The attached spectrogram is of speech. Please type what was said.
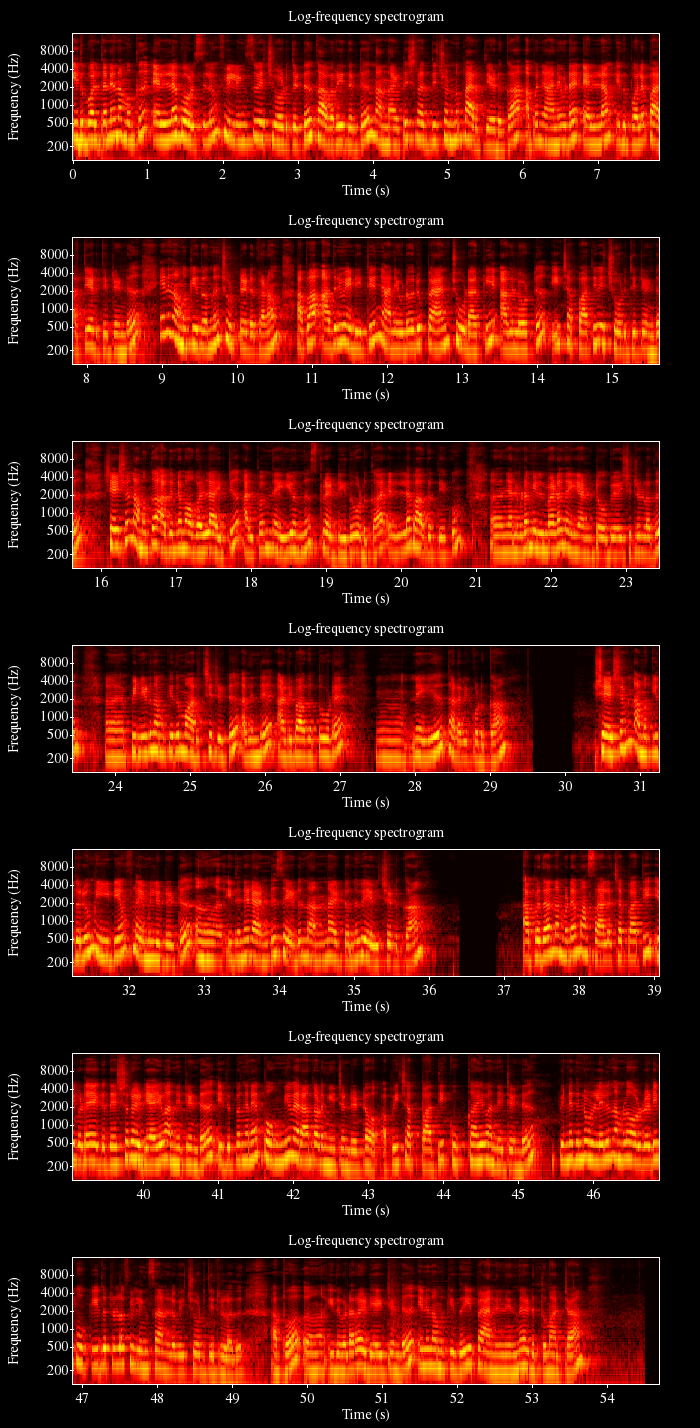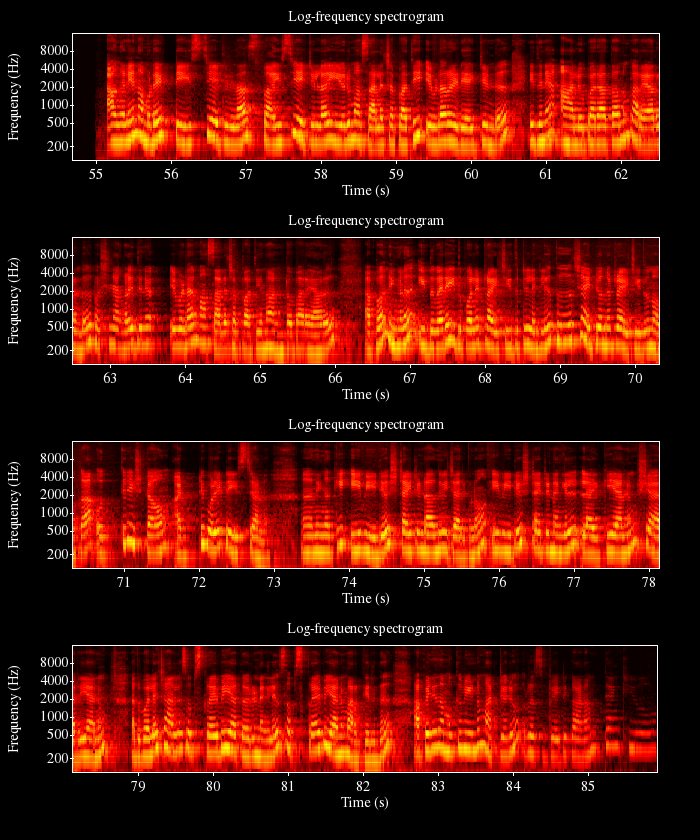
ഇതുപോലെ തന്നെ നമുക്ക് എല്ലാ ബോൾസിലും ഫില്ലിങ്സ് വെച്ച് കൊടുത്തിട്ട് കവർ ചെയ്തിട്ട് നന്നായിട്ട് ശ്രദ്ധിച്ചൊന്ന് പരത്തിയെടുക്കുക. അപ്പോൾ ഞാനിവിടെ എല്ലാം ഇതുപോലെ പരത്തിയെടുത്തിട്ടുണ്ട്. ഇനി നമുക്കിതൊന്ന് ചുട്ടെടുക്കണം. അപ്പോൾ അതിന് വേണ്ടിയിട്ട് ഞാനിവിടെ ഒരു പാൻ ചൂടാക്കി അതിലോട്ട് ഈ ചപ്പാത്തി വെച്ച് കൊടുത്തിട്ടുണ്ട്. ശേഷം നമുക്ക് അതിന്റെ മുകളിലായിട്ട് അല്പം നെയ്യ് ഒന്ന് സ്പ്രെഡ് ചെയ്ത് കൊടുക്കുക. എല്ലാ ഭാഗത്തേക്കും ഞാനിവിടെ മിൽമയുടെ നെയ്യാണ് കേട്ടോ ഉപയോഗിച്ചിട്ടുള്ളത്. പിന്നീട് നമുക്കിത് മറിച്ചിട്ടിട്ട് അതിന്റെ അടിഭാഗത്തൂടെ നെയ്യ് തടവി കൊടുക്കുക ശേഷം നമുക്കിതൊരു മീഡിയം ഫ്ലെയിമിലിട്ടിട്ട് ഇതിന്റെ രണ്ട് സൈഡും നന്നായിട്ടൊന്ന് വേവിച്ചെടുക്കാം. അപ്പോൾ ഇതാ നമ്മുടെ മസാല ചപ്പാത്തി ഇവിടെ ഏകദേശം റെഡിയായി വന്നിട്ടുണ്ട്. ഇതിപ്പോൾ ഇങ്ങനെ പൊങ്ങി വരാൻ തുടങ്ങിയിട്ടുണ്ട് കേട്ടോ. അപ്പോൾ ഈ ചപ്പാത്തി കുക്കായി വന്നിട്ടുണ്ട്. പിന്നെ ഇതിന്റെ ഉള്ളിൽ നമ്മൾ ഓൾറെഡി കുക്ക് ചെയ്തിട്ടുള്ള ഫില്ലിങ്സ് ആണല്ലോ വെച്ച് കൊടുത്തിട്ടുള്ളത്. അപ്പോൾ ഇതിവിടെ റെഡി ആയിട്ടുണ്ട്. ഇനി നമുക്കിത് ഈ പാനിൽ നിന്ന് എടുത്തു മാറ്റാം. അങ്ങനെ നമ്മുടെ ടേസ്റ്റി ആയിട്ടുള്ള സ്പൈസി ആയിട്ടുള്ള ഈ ഒരു മസാല ചപ്പാത്തി ഇവിടെ റെഡി ആയിട്ടുണ്ട്. ഇതിന് ആലു പരാത്ത എന്നും പറയാറുണ്ട്. പക്ഷെ ഞങ്ങൾ ഇതിന് ഇവിടെ മസാല ചപ്പാത്തി എന്നാണ് കേട്ടോ പറയാറ്. അപ്പോൾ നിങ്ങൾ ഇതുവരെ ഇതുപോലെ ട്രൈ ചെയ്തിട്ടില്ലെങ്കിൽ തീർച്ചയായിട്ടും ഒന്ന് ട്രൈ ചെയ്ത് നോക്കുക. ഒത്തിരി ഇഷ്ടമാവും അടിപൊളി ടേസ്റ്റാണ് നിങ്ങൾക്ക് ഈ വീഡിയോ ഇഷ്ടമായിട്ടുണ്ടാവുമെന്ന് വിചാരിക്കണോ ഈ വീഡിയോ ഇഷ്ടമായിട്ടുണ്ടെങ്കിൽ ലൈക്ക് ചെയ്യാനും ഷെയർ ചെയ്യാനും അതുപോലെ ചാനൽ സബ്സ്ക്രൈബ് ചെയ്യാത്തവരുണ്ടെങ്കിൽ സബ്സ്ക്രൈബ് ചെയ്യാനും മറക്കരുത്. അപ്പോൾ ഇനി നമുക്ക് വീണ്ടും മറ്റൊരു റെസിപ്പി ആയിട്ട് കാണാം. thank you.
